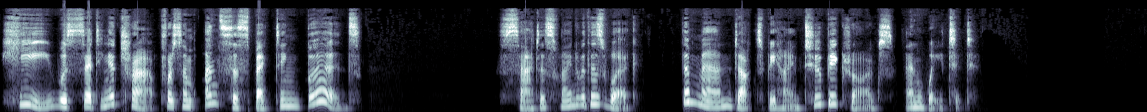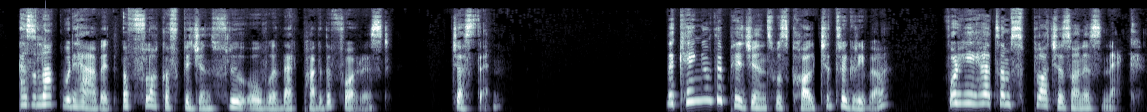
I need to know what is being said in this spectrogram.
He was setting a trap for some unsuspecting birds. Satisfied with his work, the man ducked behind two big rocks and waited. As luck would have it, a flock of pigeons flew over that part of the forest just then. The king of the pigeons was called Chitragriva, for he had some splotches on his neck.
